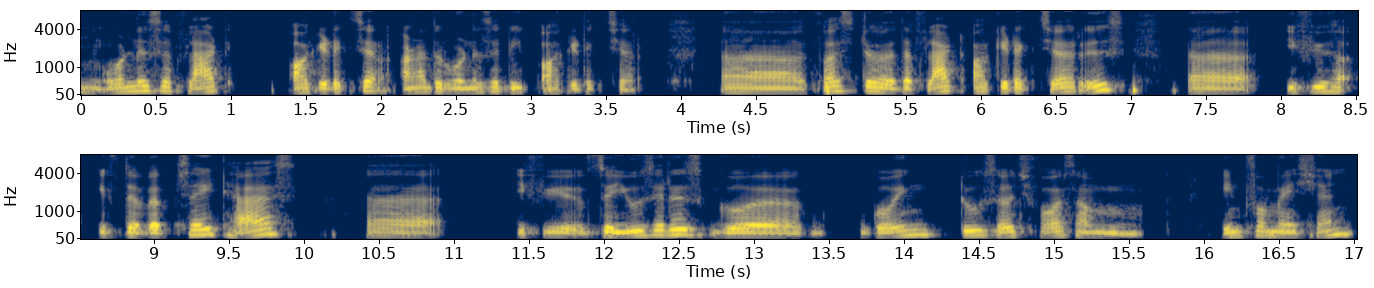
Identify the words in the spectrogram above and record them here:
Mm, one is a flat architecture another one is a deep architecture. Uh, first uh, the flat architecture is uh, if you if the website has uh, if you if the user is go- going to search for some information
